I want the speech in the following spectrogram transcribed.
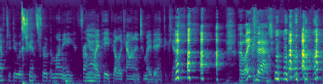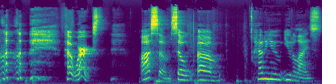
have to do is transfer the money from Yeah. my PayPal account into my bank account. I like that. that works. Awesome. So, um, how do you utilize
